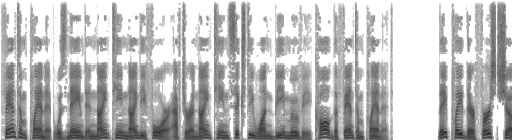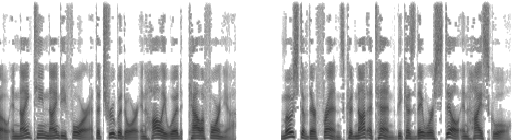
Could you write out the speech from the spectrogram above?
Phantom Planet was named in 1994 after a 1961 B movie called The Phantom Planet. They played their first show in 1994 at the Troubadour in Hollywood, California. Most of their friends could not attend because they were still in high school.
